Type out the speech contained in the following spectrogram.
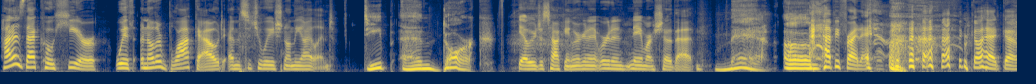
How does that cohere with another blackout and the situation on the island? Deep and dark. Yeah, we were just talking. We're gonna we're gonna name our show that. Man, um, happy Friday. go ahead, go.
